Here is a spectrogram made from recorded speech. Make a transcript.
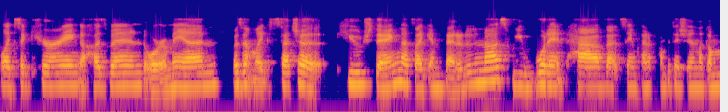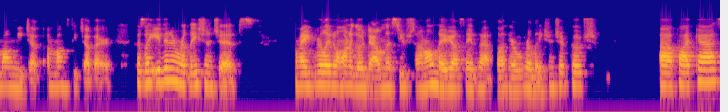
like securing a husband or a man wasn't like such a huge thing that's like embedded in us we wouldn't have that same kind of competition like among each other amongst each other because like even in relationships and i really don't want to go down this huge tunnel maybe i'll save that for like a relationship coach uh, podcast,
